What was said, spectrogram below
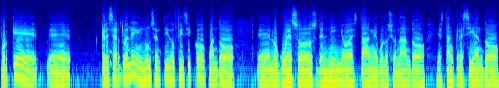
porque eh, crecer duele en un sentido físico cuando eh, los huesos del niño están evolucionando, están creciendo,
